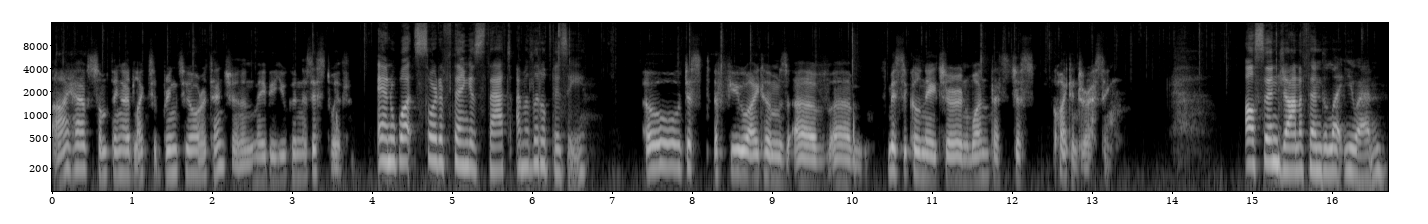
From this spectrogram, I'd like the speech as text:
I have something I'd like to bring to your attention, and maybe you can assist with. And what sort of thing is that? I'm a little busy. Oh, just a few items of um, mystical nature, and one that's just quite interesting. I'll send Jonathan to let you in.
